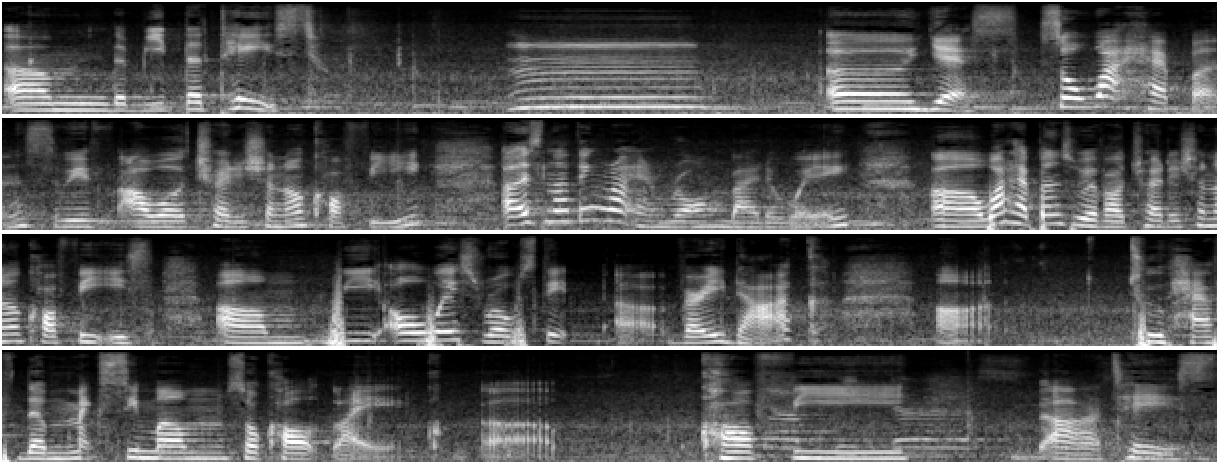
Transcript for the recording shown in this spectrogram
um, the bitter taste. Mm, uh, yes. So what happens with our traditional coffee? Uh, it's nothing right and wrong, by the way. Uh, what happens with our traditional coffee is um, we always roast it uh, very dark uh, to have the maximum so-called like uh, coffee uh, taste,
